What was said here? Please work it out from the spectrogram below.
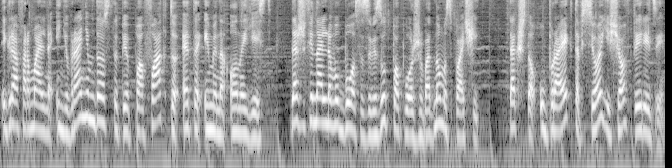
игра формально и не в раннем доступе, по факту это именно он и есть. Даже финального босса завезут попозже в одном из патчей. Так что у проекта все еще впереди.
